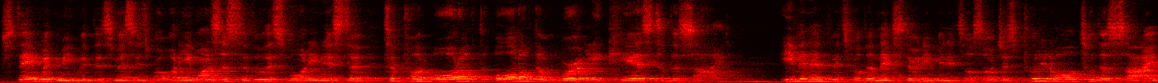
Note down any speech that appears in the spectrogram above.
stay with me with this message, but what he wants us to do this morning is to, to put all of, the, all of the worldly cares to the side. Even if it's for the next 30 minutes or so, just put it all to the side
